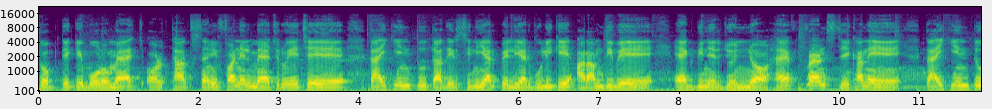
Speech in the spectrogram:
সব থেকে বড় ম্যাচ অর্থাৎ সেমিফাইনাল ম্যাচ রয়েছে। তাই কিন্তু তাদের সিনিয়র প্লেয়ারগুলিকে আরাম দিবে একদিনের জন্য। হ্যাঁ ফ্রেন্ডস, যেখানে তাই কিন্তু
